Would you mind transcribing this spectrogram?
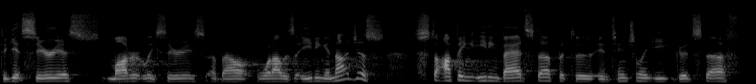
to get serious, moderately serious about what I was eating, and not just stopping eating bad stuff, but to intentionally eat good stuff.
